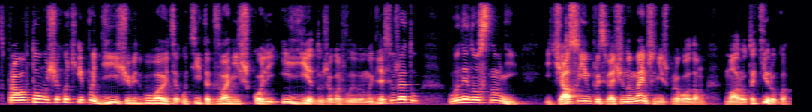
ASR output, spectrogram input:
Справа в тому, що хоч і події, що відбуваються у цій так званій школі, і є дуже важливими для сюжету, вони не основні. І часу їм присвячено менше, ніж пригодам Мару та Кіроко,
